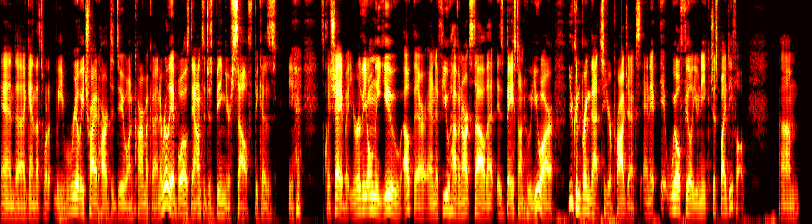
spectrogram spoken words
And uh, again, that's what we really tried hard to do on Karmaka. And it really it boils down to just being yourself because it's it's cliche, but you're the only you out there. And if you have an art style that is based on who you are, you can bring that to your projects and it, it will feel unique just by default. Um,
